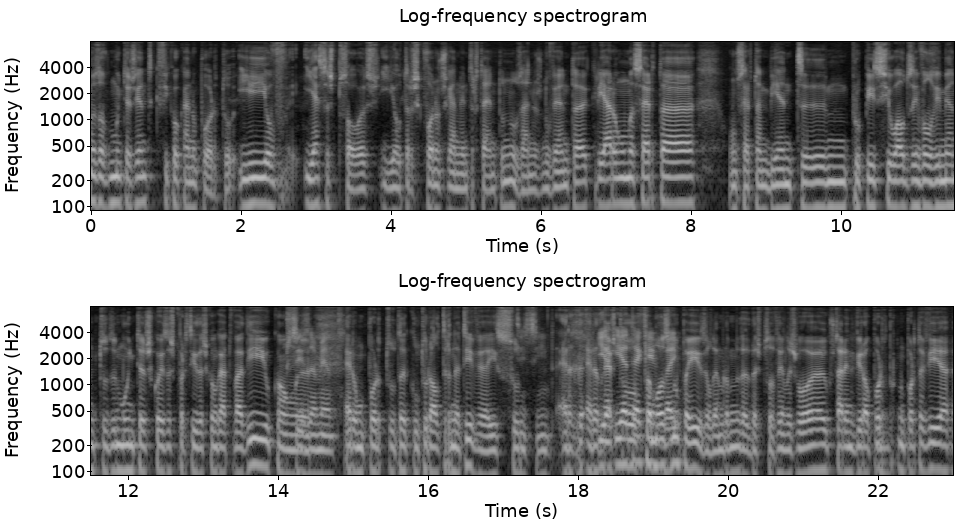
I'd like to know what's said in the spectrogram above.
mas houve muita gente que ficou cá no Porto e, houve, e essas pessoas e outras que foram chegando entretanto nos anos 90 criaram uma certa um certo ambiente hum, propício ao desenvolvimento de muitas coisas parecidas com Gato Vadio, com eh, Precisamente. era um Porto da cultura alternativa, isso Sim, sim. era, era E- resto e famoso veio- no país. Eu lembro-me da- das pessoas em Lisboa gostarem de vir ao Porto, porque no Porto havia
